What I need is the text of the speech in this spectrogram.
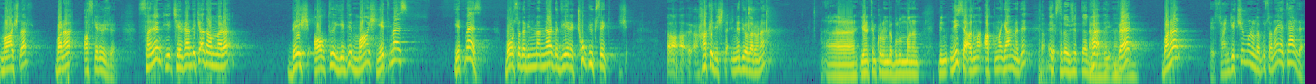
maaşlar bana askeri ücret. Senin çevrendeki adamlara 5, 6, 7 maaş yetmez. Yetmez. Borsada bilmem nerede diyerek çok yüksek hak edişler ne diyorlar ona? Ee, yönetim kurulunda bulunmanın neyse adıma aklıma gelmedi. Tamam, ekstra ücretler Ha, ben. ver bana e, sen geçin bununla bu sana yeter de.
